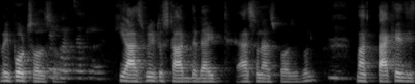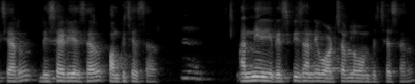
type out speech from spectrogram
reports also. He ఆస్ me to start the diet as soon as possible మాకు ప్యాకేజ్ ఇచ్చారు డిసైడ్ చేశారు పంపించేశారు. అన్ని రెసిపీస్ అన్ని వాట్సాప్లో పంపించేశారు.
